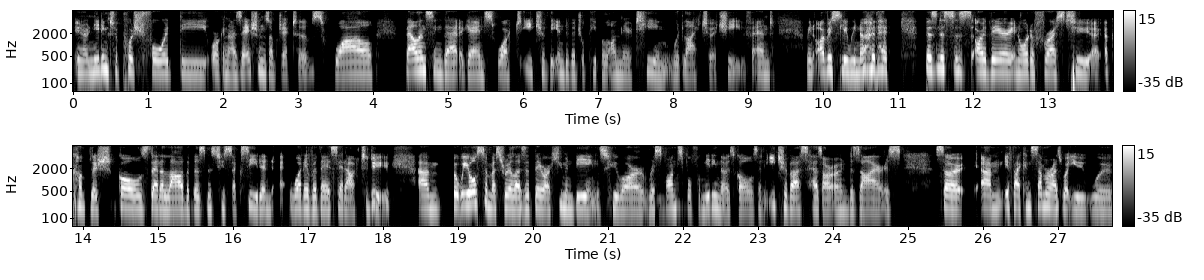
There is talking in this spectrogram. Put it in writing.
you know needing to push forward the organization's objectives while balancing that against what each of the individual people on their team would like to achieve. And I mean, obviously, we know that businesses are there in order for us to accomplish goals that allow the business to succeed in whatever they set out to do. Um, but we also must realize that there are human beings who are responsible for meeting those goals, and each of us has our own desires. So, um, if I can summarize what you were,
